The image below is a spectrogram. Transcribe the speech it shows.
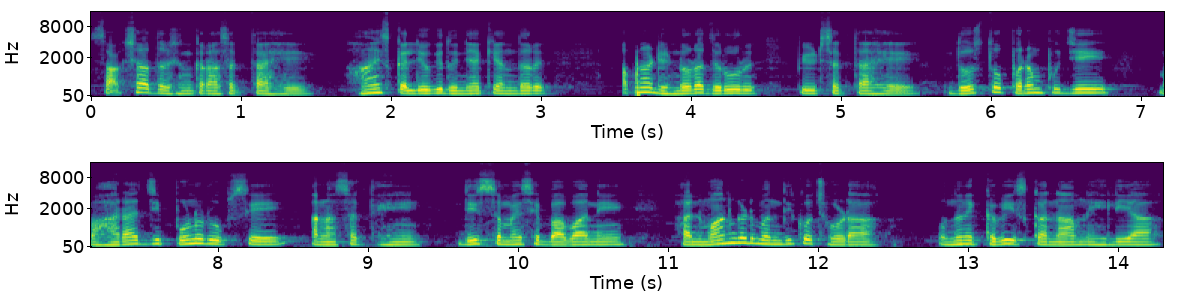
साक्षात दर्शन करा सकता है। हाँ इस कलियुगी दुनिया के अंदर अपना ढिंडोरा ज़रूर पीट सकता है। दोस्तों, परम पूज्य महाराज जी पूर्ण रूप से अनासक्त हैं। जिस समय से बाबा ने हनुमानगढ़ मंदिर को छोड़ा, उन्होंने कभी इसका नाम नहीं लिया।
